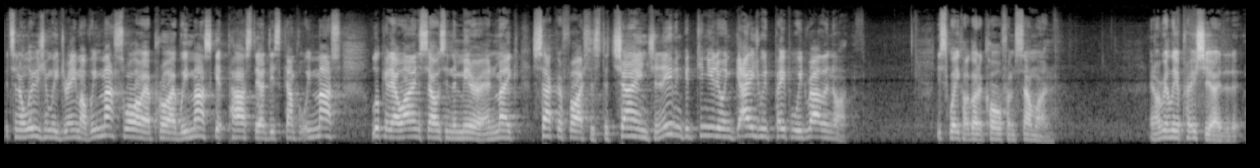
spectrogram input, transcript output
It's an illusion we dream of. We must swallow our pride. We must get past our discomfort. We must look at our own selves in the mirror and make sacrifices to change and even continue to engage with people we'd rather not. This week I got a call from someone and I really appreciated it.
